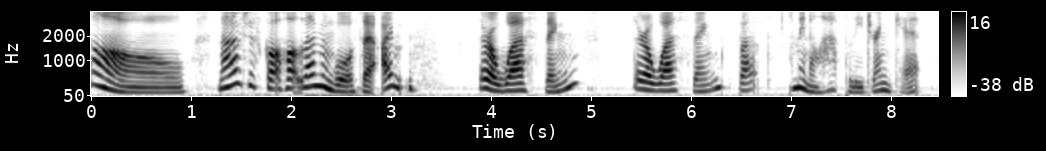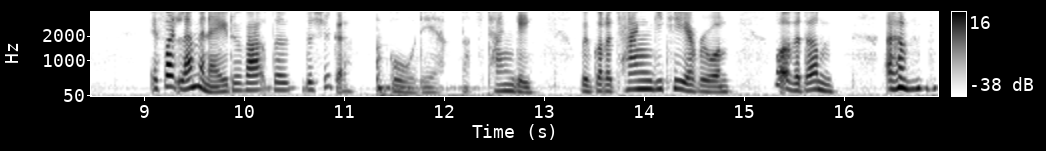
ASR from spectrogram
Oh, now I've just got hot lemon water. I'm, there are worse things. There are worse things, but I mean, I'll happily drink it. It's like lemonade without the, the sugar. Oh dear, that's tangy. We've got a tangy tea, everyone. What have I done? Um,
